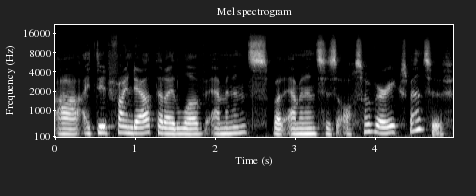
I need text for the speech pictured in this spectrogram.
Uh, I did find out that I love Eminence, but Eminence is also very expensive.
